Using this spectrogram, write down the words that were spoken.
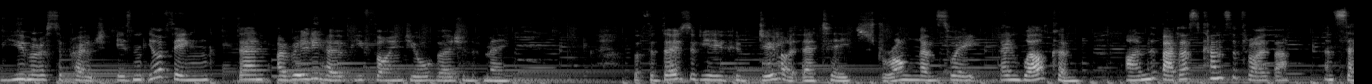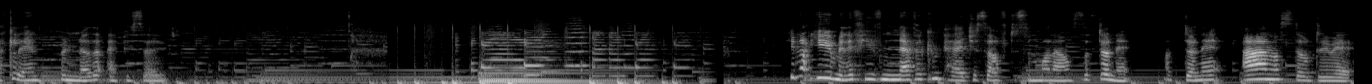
humorous approach isn't your thing, then I really hope you find your version of me. But for those of you who do like their tea strong and sweet, then welcome. I'm the Badass Cancer Thriver and settle in for another episode. Not human if you've never compared yourself to someone else. I've done it. I've done it and I still do it.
